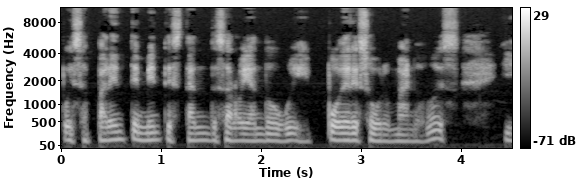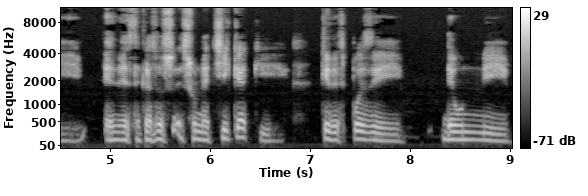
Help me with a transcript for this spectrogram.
pues aparentemente están desarrollando poderes sobrehumanos, ¿no? Es, y en este caso es, una chica que, que después de, de un eh,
